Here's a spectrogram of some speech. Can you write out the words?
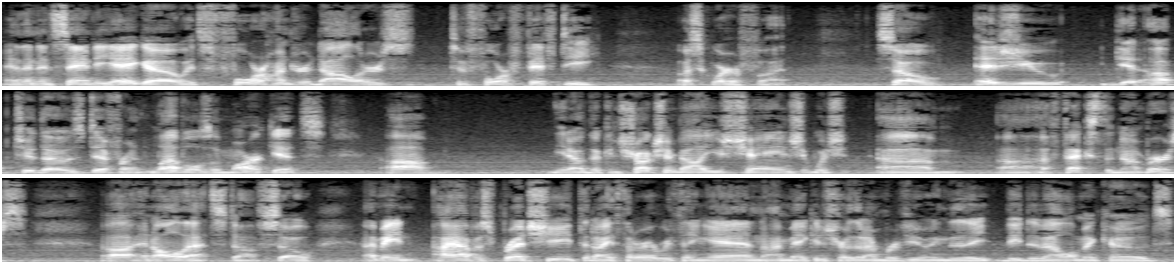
and then in San Diego it's four hundred dollars to four fifty a square foot. So as you get up to those different levels of markets, um, you know the construction values change, which um, uh, affects the numbers uh, and all that stuff. So, I mean, I have a spreadsheet that I throw everything in. I'm making sure that I'm reviewing the, the development codes.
